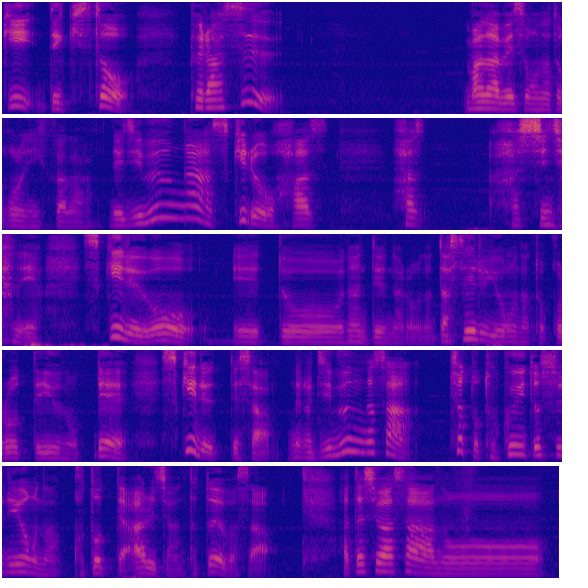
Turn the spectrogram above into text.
揮できそう。プラス学べそうなところに行くかな。で自分がスキルを発発発信じゃねえや。スキルをえっ、と何て言うんだろうな。出せるようなところっていうのってスキルってさなんか自分がさちょっと得意とするようなことってあるじゃん。例えばさ私はさあのー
